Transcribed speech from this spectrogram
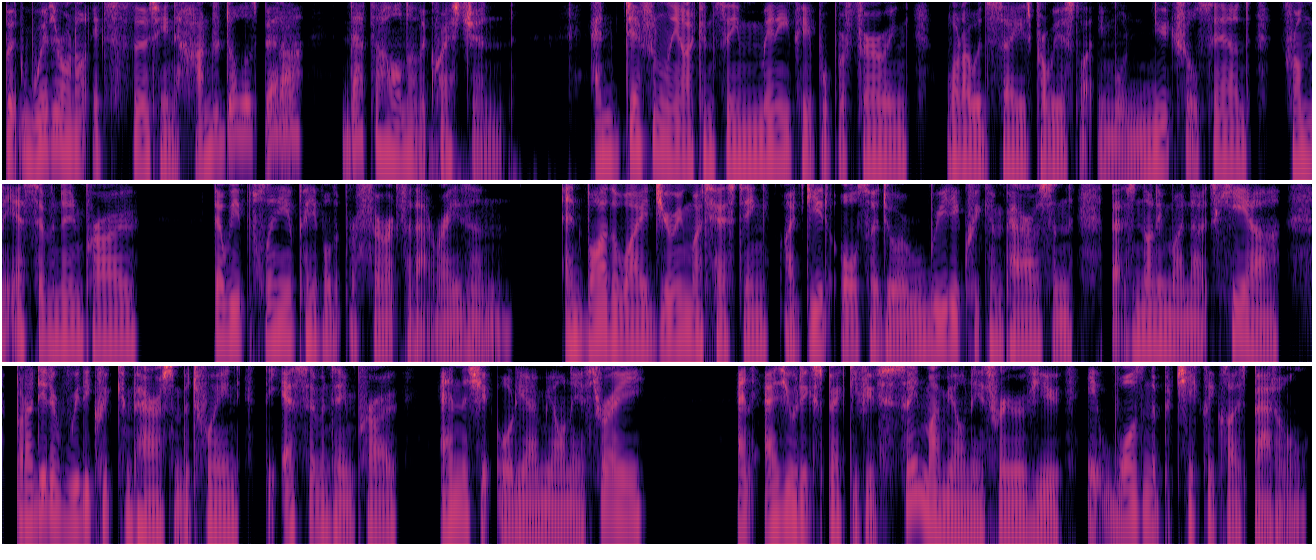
but whether or not it's $1,300 better, that's a whole nother question. And definitely, I can see many people preferring what I would say is probably a slightly more neutral sound from the S17 Pro. There'll be plenty of people that prefer it for that reason. And by the way, during my testing, I did also do a really quick comparison that's not in my notes here, but I did a really quick comparison between the S17 Pro and the Schiit Audio Mjolnir 3. And as you would expect if you've seen my Mjolnir 3 review, it wasn't a particularly close battle.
